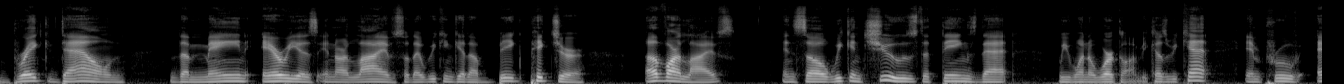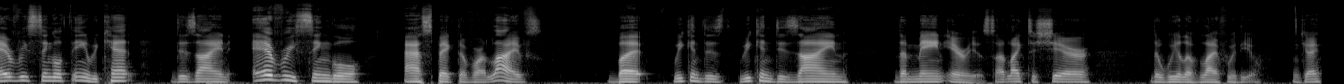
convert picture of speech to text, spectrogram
break down the main areas in our lives so that we can get a big picture of our lives and so we can choose the things that we want to work on because we can't improve every single thing. We can't design every single aspect of our lives, but we can des- we can design the main areas. So I'd like to share the wheel of life with you. Okay?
